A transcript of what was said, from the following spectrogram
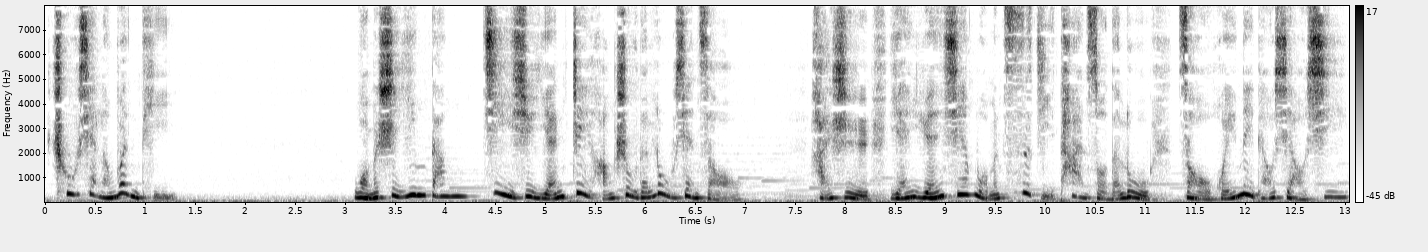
出现了问题。我们是应当继续沿这行树的路线走，还是沿原先我们自己探索的路走回那条小溪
